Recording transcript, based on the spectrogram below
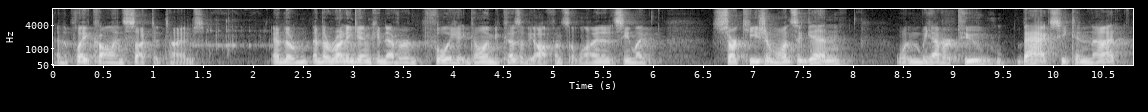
and the play calling sucked at times. And the and the running game can never fully get going because of the offensive line. And it seemed like Sarkisian once again, when we have our two backs, he cannot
